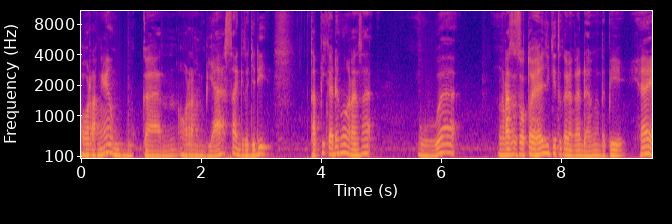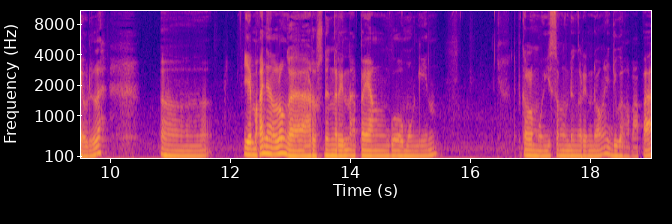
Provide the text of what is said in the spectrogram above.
orangnya bukan orang biasa gitu. Jadi tapi kadang gue ngerasa gue ngerasa soto aja gitu kadang-kadang tapi ya ya udahlah. Eh, ya makanya lo nggak harus dengerin apa yang gue omongin. Tapi kalau mau iseng dengerin doang ya juga nggak apa-apa.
